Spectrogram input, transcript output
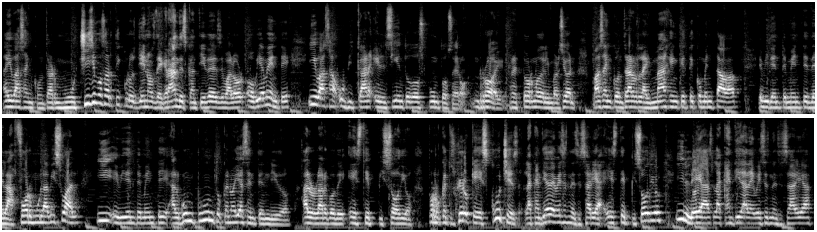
Ahí vas a encontrar muchísimos artículos llenos de grandes cantidades de valor, obviamente, y vas a ubicar el 102.0, ROI, retorno de la inversión. Vas a encontrar la imagen que te comentaba, evidentemente, de la fórmula visual y evidentemente algún punto que no hayas entendido a lo largo de este episodio. Por lo que te sugiero que escuches la cantidad de veces necesaria este episodio y leas la cantidad de veces necesaria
